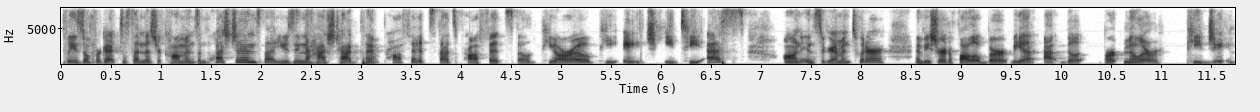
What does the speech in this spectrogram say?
Please don't forget to send us your comments and questions by using the hashtag Plant Prophets. That's prophets spelled P R O P H E T S on Instagram and Twitter. And be sure to follow Burt via at Burt Miller PG.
